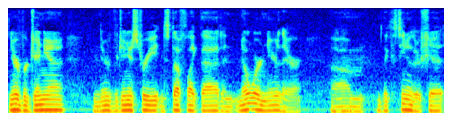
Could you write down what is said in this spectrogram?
near Virginia near Virginia Street and stuff like that, and nowhere near there. Um, the casinos are shit.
